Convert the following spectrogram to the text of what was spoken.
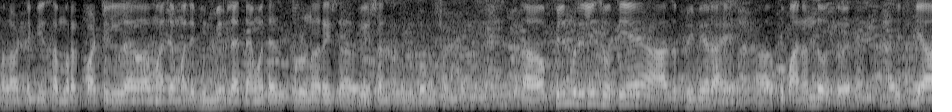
मला वाटतं की सम्राट पाटील माझ्यामध्ये भिनभिनला आहे त्यामुळे त्याचं पूर्ण रेषा रेषांत तुम्ही बघू शकतो. फिल्म रिलीज होती आहे आज प्रीमियर आहे. खूप आनंद होतो आहे इतक्या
